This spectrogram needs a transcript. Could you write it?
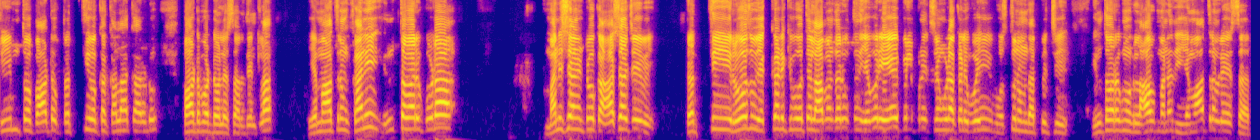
టీంతో పాటు ప్రతి ఒక్క కళాకారుడు పాటుపడ్డోళ్ళే సార్ దీంట్లో. ఏమాత్రం కానీ ఇంతవరకు కూడా మనిషి అనేటు ఒక ఆశాజీవి. ప్రతి రోజు ఎక్కడికి పోతే లాభం జరుగుతుంది. ఎవరు ఏ పిలుపునిచ్చినా కూడా అక్కడికి పోయి వస్తున్నాం తప్పించి ఇంతవరకు మాకు లాభం అనేది ఏమాత్రం లేదు సార్.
